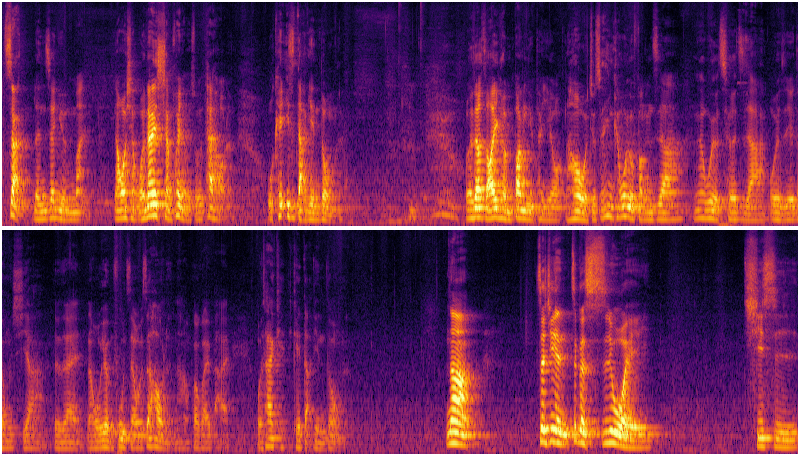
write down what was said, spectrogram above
赞，人生圆满。然后我想，我当时想幻想说，太好了，我可以一直打电动了。我只要找一个很棒女朋友，然后我就说：“，你看我有房子啊，那我有车子啊，我有这些东西啊，对不对？然后我也很负责，我是好人啊，乖乖牌，我才可以可以打电动了。”那这件这个思维，其实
